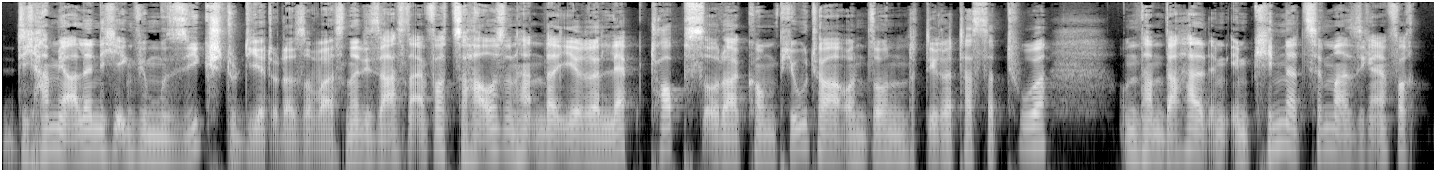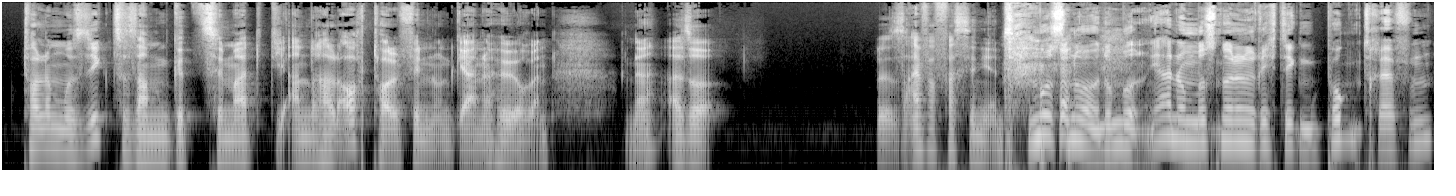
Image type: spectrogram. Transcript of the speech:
Die haben ja alle nicht irgendwie Musik studiert oder sowas, ne? Die saßen einfach zu Hause und hatten da ihre Laptops oder Computer und so und ihre Tastatur und haben da halt im, im Kinderzimmer sich einfach tolle Musik zusammengezimmert, die andere halt auch toll finden und gerne hören. Ne? Also, das ist einfach faszinierend. Du musst nur, du musst, ja, du musst nur den richtigen Punkt treffen,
